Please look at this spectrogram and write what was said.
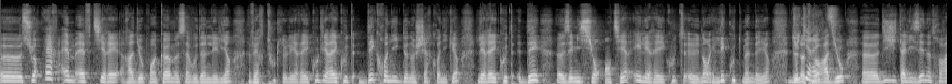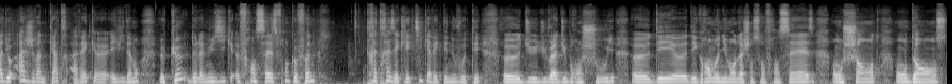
euh, sur rmf-radio.com. Ça vous donne les liens vers toutes les réécoutes. Les réécoutes des chroniques de nos chers chroniqueurs, les réécoutes des euh, émissions entières et les réécoutes, non, et l'écoute même d'ailleurs, de notre radio digitalisée, notre radio H24 avec évidemment euh, que de la musique française francophone très très éclectique avec des nouveautés, euh, du, du, voilà, du branchouille, euh, des, euh, des, grands monuments de la chanson française, on chante, on danse,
